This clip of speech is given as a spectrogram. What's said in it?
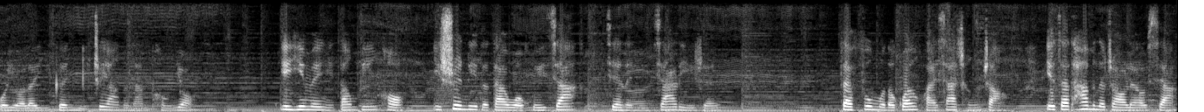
我有了一个你这样的男朋友，也因为你当兵后，你顺利的带我回家见了你家里人，在父母的关怀下成长，也在他们的照料下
